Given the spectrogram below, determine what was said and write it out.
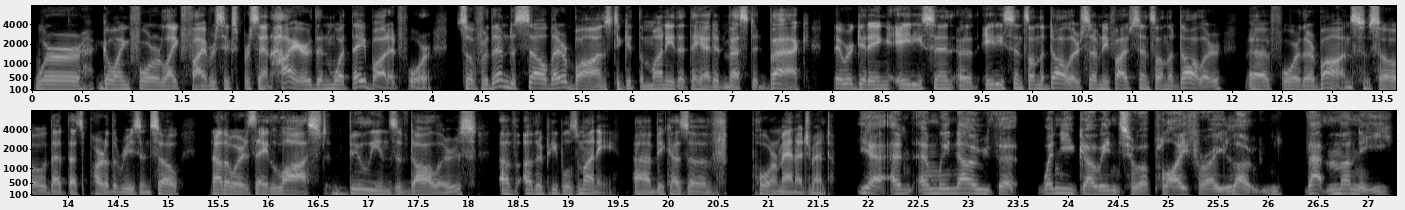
were going for like five or six percent higher than what they bought it for. So for them to sell their bonds to get the money that they had invested back, they were getting 80 cent, uh, 80 cents on the dollar, 75 cents on the dollar uh, for their bonds. So that that's part of the reason. So in other words, they lost billions of dollars of other people's money uh, because of poor management. Yeah, and and we know that when you go in to apply for a loan, that money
